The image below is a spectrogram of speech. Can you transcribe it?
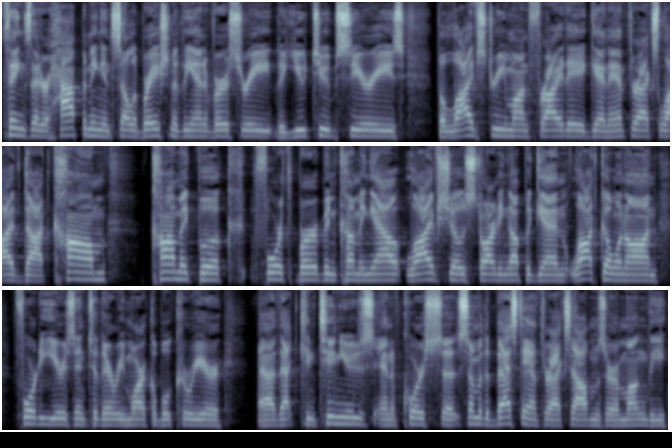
things that are happening in celebration of the anniversary the YouTube series, the live stream on Friday. Again, anthraxlive.com. Comic book, fourth bourbon coming out, live shows starting up again, lot going on 40 years into their remarkable career. Uh, that continues. And of course, uh, some of the best Anthrax albums are among the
